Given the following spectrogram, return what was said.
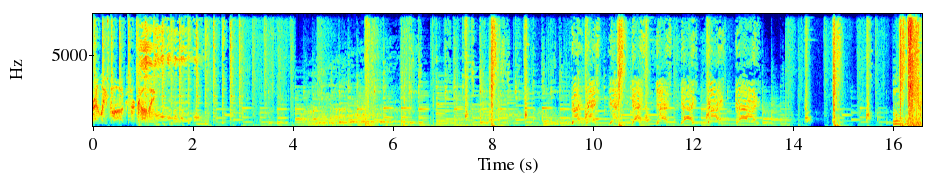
Friendly pugs are coming. The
